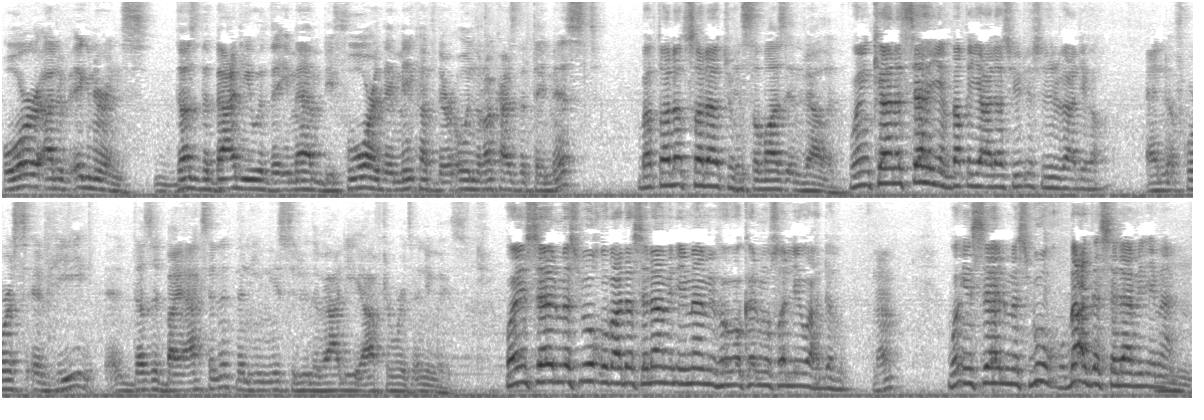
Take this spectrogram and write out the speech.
or out of ignorance does the ba'di with the imam before they make up their own rak'ahs that they missed, بطلت صلاته his salah is invalid. وإن كانت سهيا بقي على سجود يسجد البعد فقط And of course, if he uh, does it by accident, then he needs to do the ba'di afterwards anyways. وإن سهل مسبوق بعد سلام الإمام فهو كالمصلي وحده نعم؟ وإن سهل مسبوق بعد سلام الإمام.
